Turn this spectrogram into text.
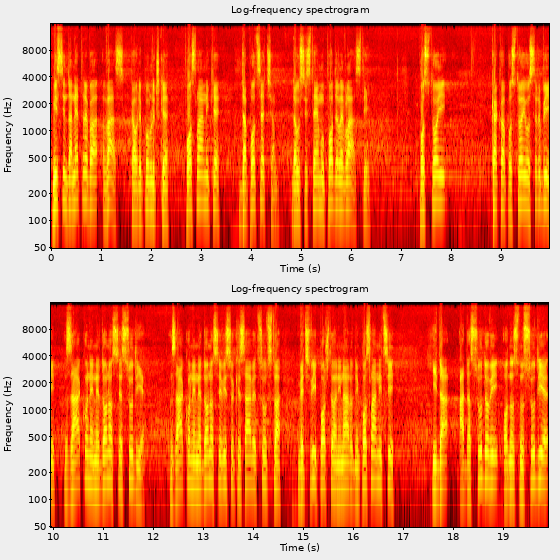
Mislim da ne treba vas, kao republičke poslanike, da podsjećam da u sistemu podele vlasti postoji, kakva postoji u Srbiji, zakone ne donose sudije, zakone ne donose Visoki savet sudstva, već svi poštovani narodni poslanici, a da sudovi, odnosno sudije,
